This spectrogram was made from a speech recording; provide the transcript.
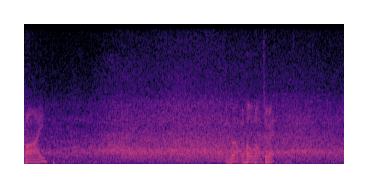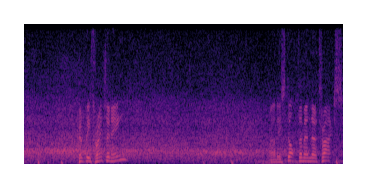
Bye. Did well to hold on to it. Could be threatening. Well, they stopped them in their tracks.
